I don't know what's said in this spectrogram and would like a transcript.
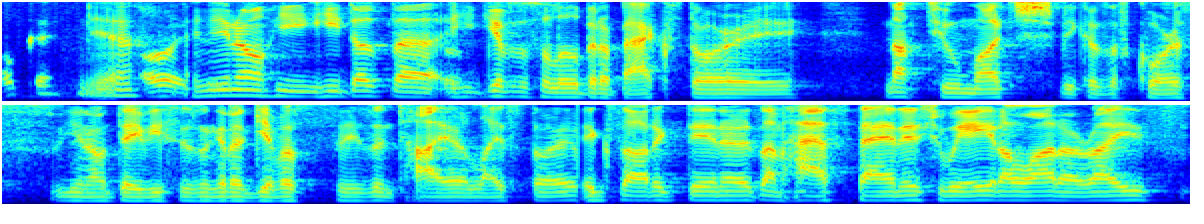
okay." Yeah, All right. and you know he he does that. He gives us a little bit of backstory. Not too much because, of course, you know Dave East isn't gonna give us his entire life story. Exotic dinners. I'm half Spanish. We ate a lot of rice.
